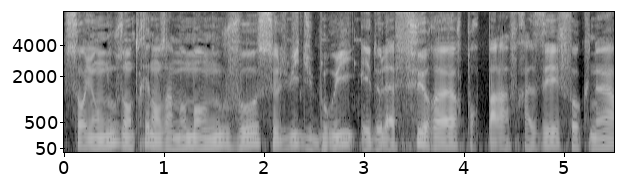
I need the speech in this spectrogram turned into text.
serions-nous entrés dans un moment nouveau, celui du bruit et de la fureur, pour paraphraser Faulkner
